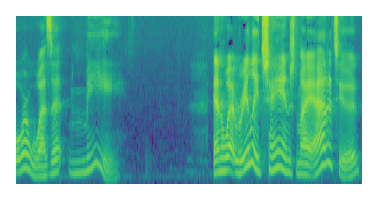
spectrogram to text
or was it me? And what really changed my attitude,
